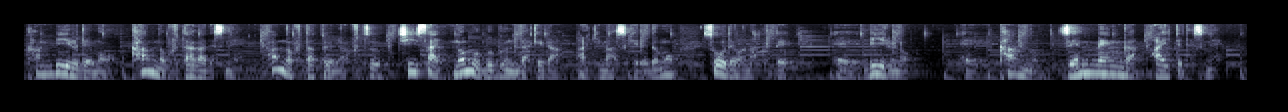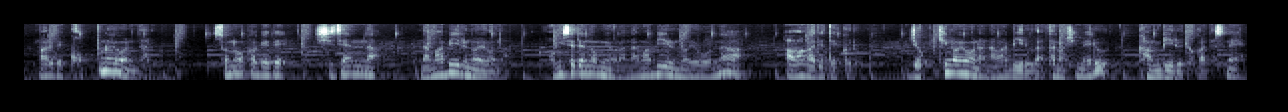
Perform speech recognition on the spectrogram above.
缶ビールでも缶の蓋がですね缶の蓋というのは普通小さい飲む部分だけが開きますけれどもそうではなくて、えー、ビールの、えー、缶の全面が開いてですねまるでコップのようになるそのおかげで自然な生ビールのようなお店で飲むような生ビールのような泡が出てくるジョッキのような生ビールが楽しめる缶ビールとかですね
